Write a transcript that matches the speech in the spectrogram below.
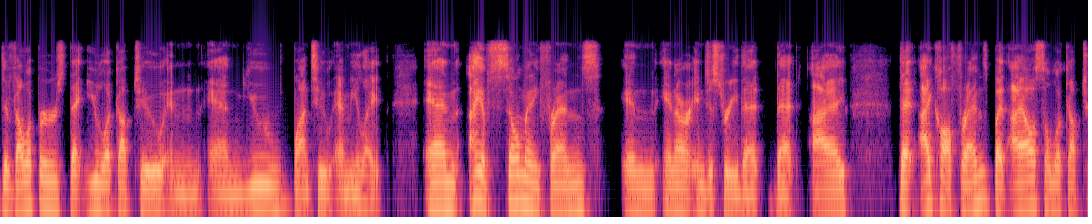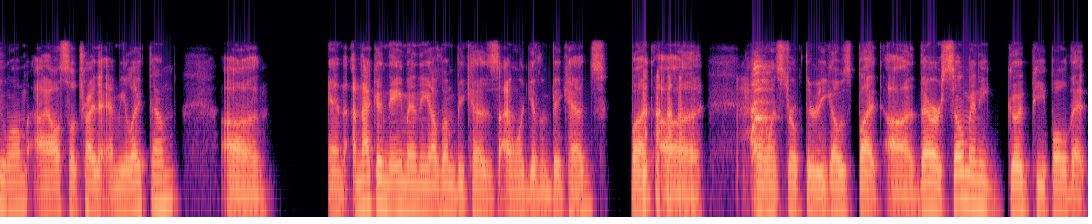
developers that you look up to and and you want to emulate and i have so many friends in in our industry that that i that i call friends but i also look up to them i also try to emulate them uh and i'm not going to name any of them because i won't give them big heads but uh I won't stroke their egos, but uh, there are so many good people that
